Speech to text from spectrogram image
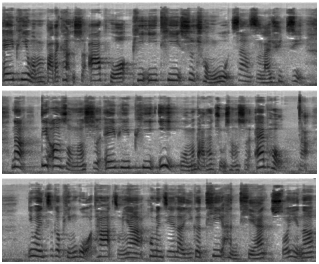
A P，我们把它看是阿婆，P E T 是宠物，这样子来去记。那第二种呢是 A P P E，我们把它组成是 Apple 啊，因为这个苹果它怎么样啊？后面接了一个 T，很甜，所以呢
